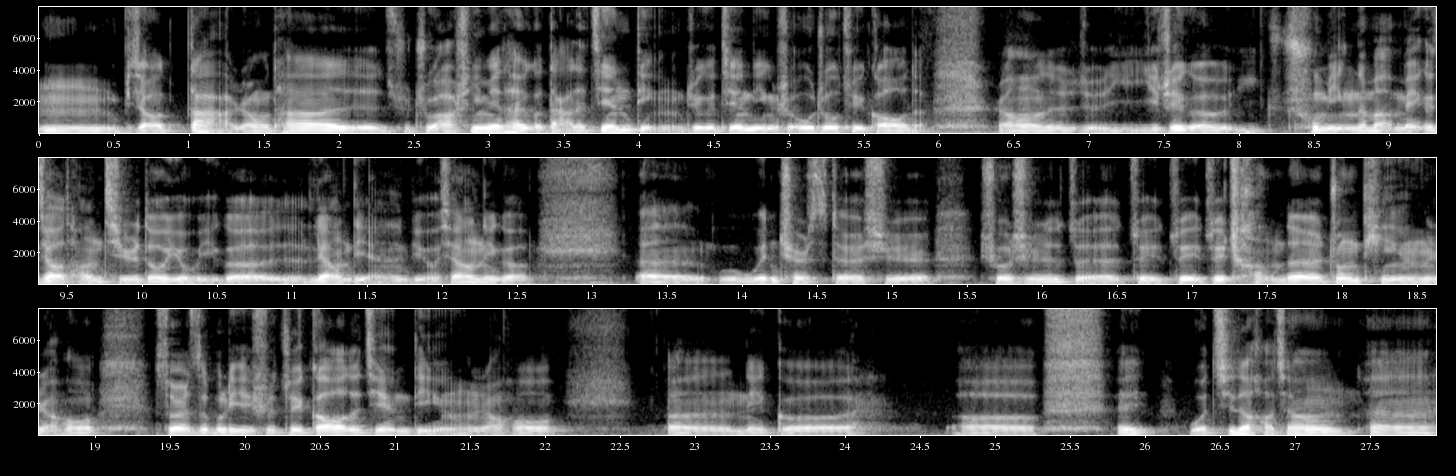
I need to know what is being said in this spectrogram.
嗯，比较大，然后它呃主要是因为它有个大的尖顶，这个尖顶是欧洲最高的，然后就以这个出名的嘛。每个教堂其实都有一个亮点，比如像那个，呃，Winchester 是说是最最最最长的中庭，然后索尔兹布里是最高的尖顶，然后，呃，那个，呃，哎，我记得好像，嗯。呃，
